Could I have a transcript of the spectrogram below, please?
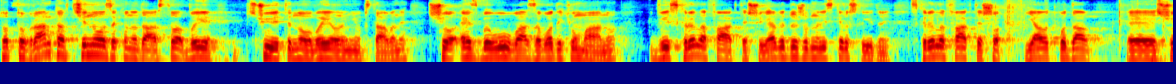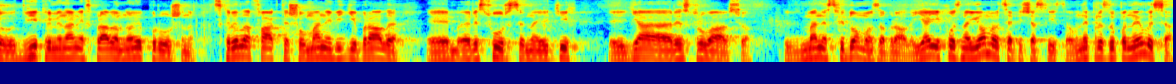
Тобто в рамках чинного законодавства ви чуєте нововиявлені обставини, що СБУ вас заводить у ману, ви скрили факти, що я веду журналістське розслідування, скрили факти, що я от подав, е, що дві кримінальні справи мною порушено, скрила факти, що в мене відібрали е, ресурси, на яких е, я реєструвався. В мене свідомо забрали. Я їх ознайомив це під час слідства. Вони призупинилися,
